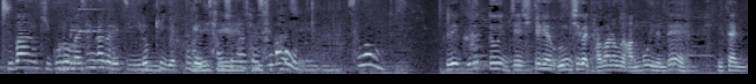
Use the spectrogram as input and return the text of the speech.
주방 기구로만 생각을 했지 이렇게 예쁘게 장식할 건 생각을 못 생각을 못했어. 근데 그릇도 이제 쉽게 얘기하면 음식을 담아놓으면 안 보이는데 일단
